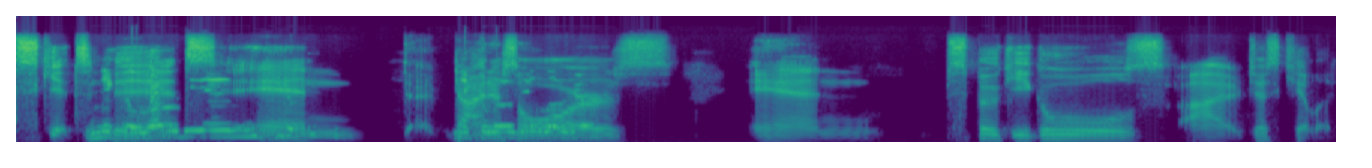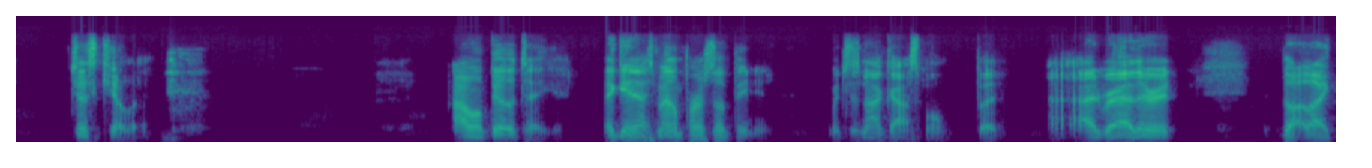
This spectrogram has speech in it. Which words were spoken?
skits and bits and dinosaurs and spooky ghouls, I just kill it. Just kill it. I won't be able to take it. Again, that's my own personal opinion, which is not gospel, but I'd rather it like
